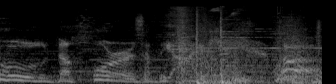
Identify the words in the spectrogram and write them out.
Behold the horrors of the island.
